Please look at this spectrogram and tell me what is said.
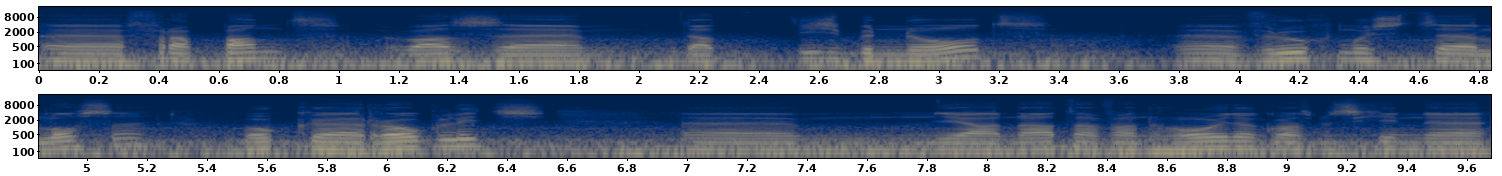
uh, frappant was um, dat Ties Benoot uh, vroeg moest uh, lossen, ook Roglic. Um, ja, Nathan van Hooydonk was misschien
